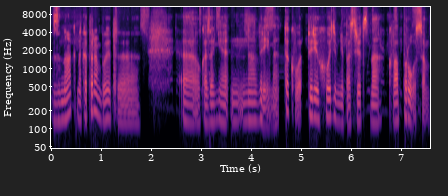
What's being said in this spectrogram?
знак, на котором будет Э, указание на время. Так вот, переходим непосредственно к вопросам,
